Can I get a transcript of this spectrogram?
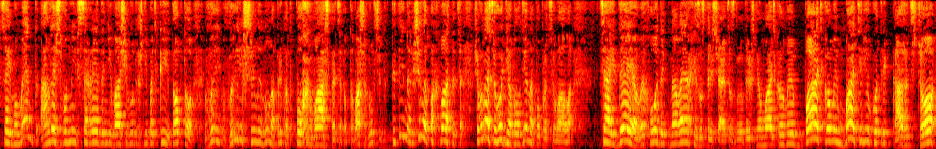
цей момент, але ж вони всередині ваші внутрішні батьки. Тобто, ви вирішили, ну, наприклад, похвастатися. Тобто, ваша внутрішня дитина вирішила похвастатися, що вона сьогодні обалденно попрацювала. Ця ідея виходить наверх і зустрічається з і батьком і матір'ю, котрі кажуть, що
